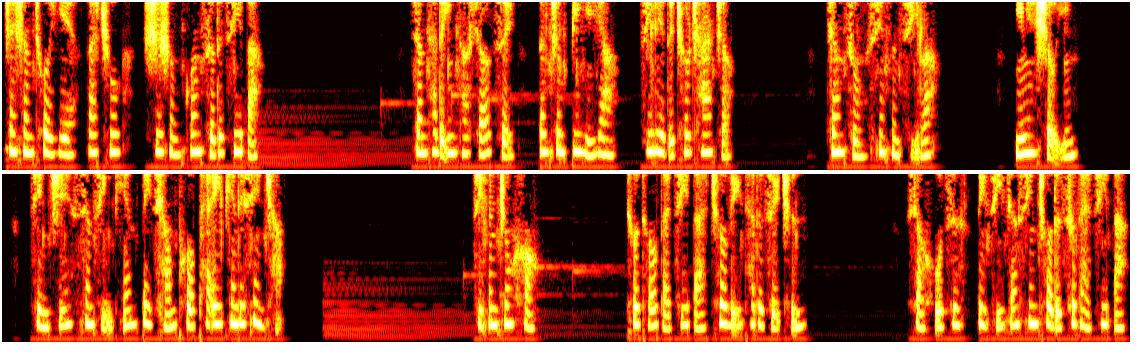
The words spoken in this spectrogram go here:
沾上唾液，发出湿润光泽的鸡巴，将他的樱桃小嘴当成逼一样激烈的抽插着。江总兴奋极了，一面手淫，简直像景天被强迫拍 A 片的现场。几分钟后，秃头把鸡巴抽离他的嘴唇。小胡子立即将腥臭的粗大鸡巴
